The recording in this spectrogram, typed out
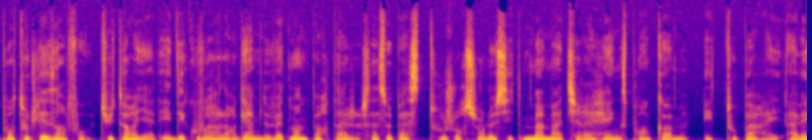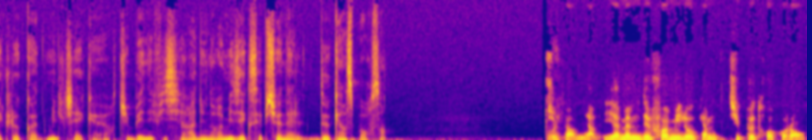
Pour toutes les infos, tutoriels et découvrir leur gamme de vêtements de portage, ça se passe toujours sur le site mama-hangs.com et tout pareil, avec le code MILCHECKER, tu bénéficieras d'une remise exceptionnelle de 15%. Super bien. Il y a même des fois Milo qui est un petit peu trop collant,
